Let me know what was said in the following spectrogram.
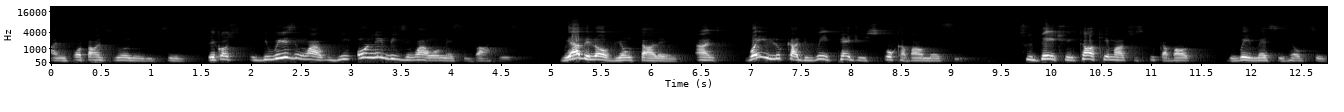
an important role in the team. Because the reason why, the only reason why I want Messi back is we have a lot of young talent. And when you look at the way Pedri spoke about Messi, today Trincao came out to speak about the way Messi helped him.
